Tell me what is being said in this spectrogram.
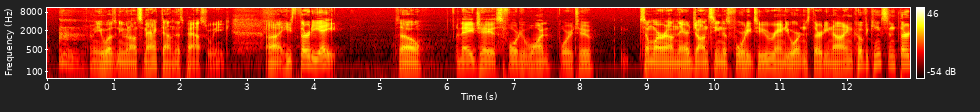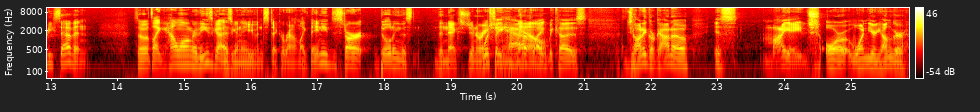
I mean, he wasn't even on SmackDown this past week. Uh, he's 38. So, And AJ is 41, 42. Somewhere around there. John Cena's 42. Randy Orton's 39. Kofi Kingston, 37. So, it's like, how long are these guys going to even stick around? Like, they need to start building this the next generation which they have now. like because Johnny Gargano is my age or one year younger,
